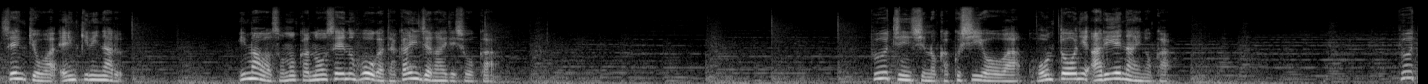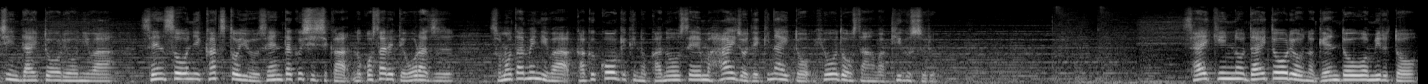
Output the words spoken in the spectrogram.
選挙は延期になる。今はその可能性の方が高いんじゃないでしょうか。プーチン氏の核使用は本当にありえないのか。プーチン大統領には戦争に勝つという選択肢しか残されておらず、そのためには核攻撃の可能性も排除できないと兵頭さんは危惧する。最近の大統領の言動を見ると、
